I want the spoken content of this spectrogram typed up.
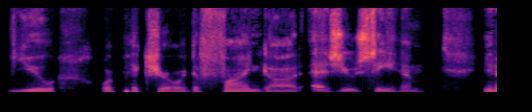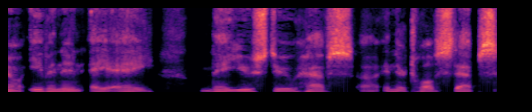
view or picture or define God as you see him. You know, even in AA, they used to have uh, in their 12 steps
